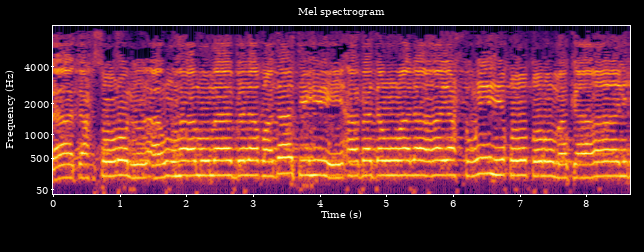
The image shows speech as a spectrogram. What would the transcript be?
لا تحصر الأوهام مبلغ ذاته أبدا ولا يحويه قطر مكان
